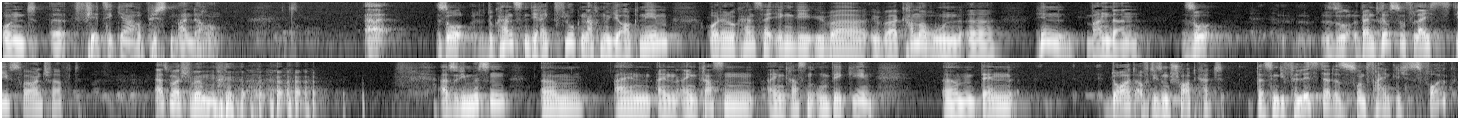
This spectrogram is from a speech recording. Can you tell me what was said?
und äh, 40 Jahre Wüstenwanderung. Äh, so, du kannst einen Direktflug nach New York nehmen oder du kannst da irgendwie über, über Kamerun äh, hinwandern. So, so, dann triffst du vielleicht Steves Verwandtschaft. Erstmal schwimmen. also die müssen ähm, einen, einen, einen, krassen, einen krassen Umweg gehen. Ähm, denn dort auf diesem Shortcut, das sind die Philister, das ist so ein feindliches Volk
